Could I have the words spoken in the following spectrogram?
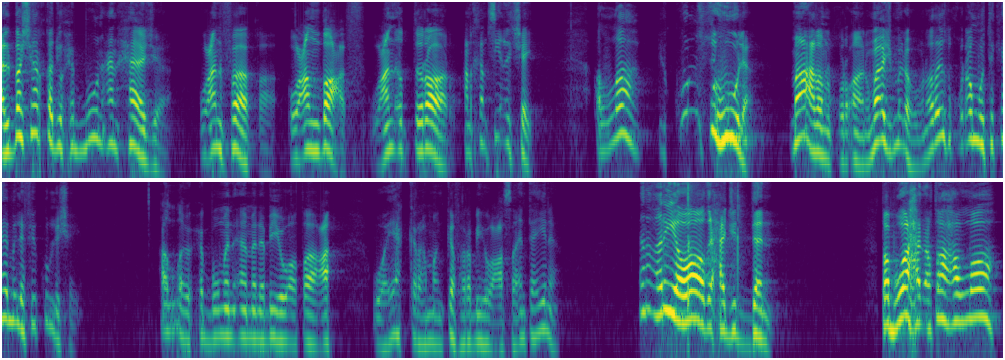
البشر قد يحبون عن حاجة وعن فاقة وعن ضعف وعن اضطرار وعن خمسين شيء. الله بكل سهولة ما أعظم القرآن وما أجمله. نظرية القرآن متكاملة في كل شيء. الله يحب من آمن به وأطاعه ويكره من كفر به وعصى. انتهينا. نظرية واضحة جدا. طب واحد أطاع الله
